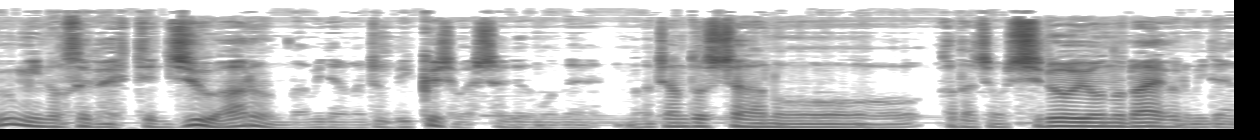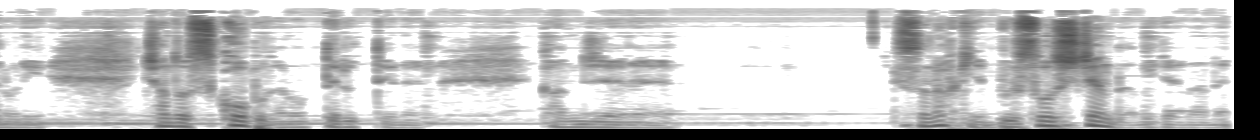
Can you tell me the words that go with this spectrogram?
ムーミンの世界って銃あるんだみたいなちょっとびっくりしましたけどもね、なんかちゃんとしたあのー、形の白用のライフルみたいのに、ちゃんとスコープが乗ってるっていうね、感じでね、スナフキン武装してんだみたいなね、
